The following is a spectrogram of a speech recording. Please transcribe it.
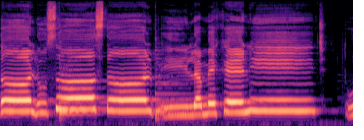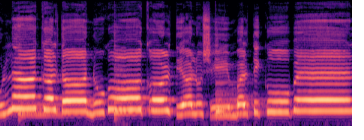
talusastal pila mejenich. Tulakal tanu gokol tialushimbal tikubel.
